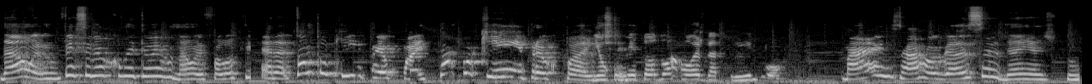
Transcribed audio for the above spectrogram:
Não, ele não percebeu que cometeu um erro, não. Ele falou que era só um pouquinho preocupante. Só um pouquinho preocupante. Iam comer todo o arroz da tribo. Mas a arrogância ganha de tudo.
